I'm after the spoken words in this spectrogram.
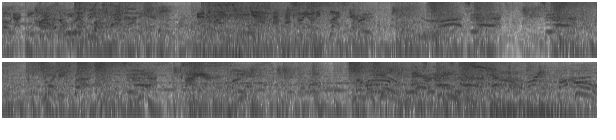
MODOK needs help. I'm out of here. Teamwork. Psionic blaster. Mighty smash! Yes. Fire. Yes. Level two. Air danger. Warrior combo. Cool.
